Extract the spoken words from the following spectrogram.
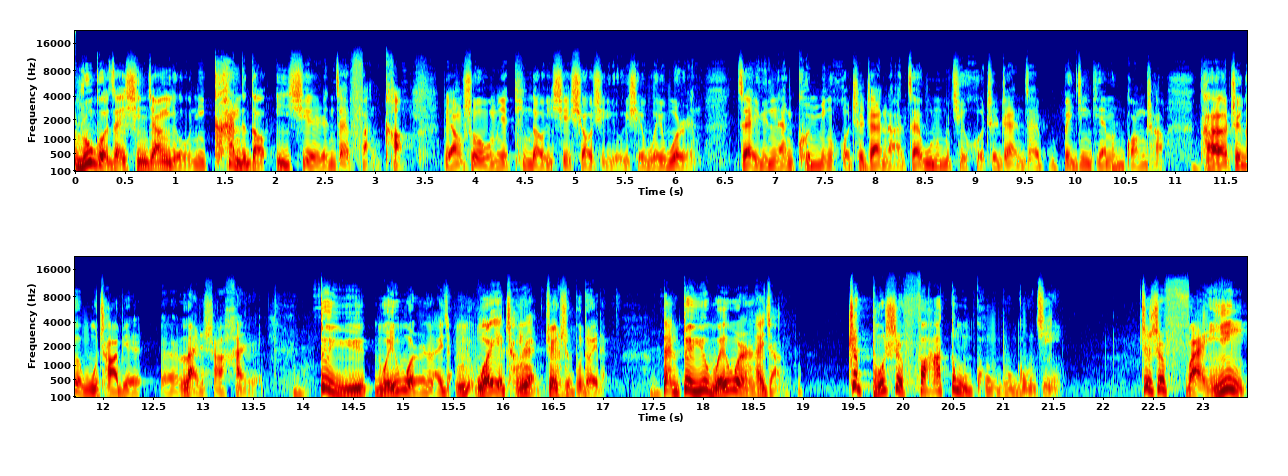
如果在新疆有你看得到一些人在反抗，比方说我们也听到一些消息，有一些维吾尔人在云南昆明火车站呐、在乌鲁木齐火车站，在北京天安门广场，他这个无差别呃滥杀汉人。对于维吾尔人来讲，我也承认这个是不对的，但对于维吾尔人来讲，这不是发动恐怖攻击，这是反映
